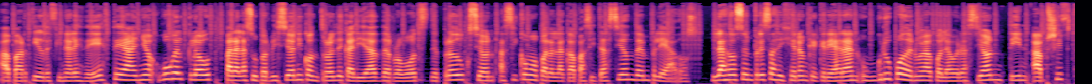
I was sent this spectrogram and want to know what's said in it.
a partir de finales de este año Google Cloud para la supervisión y control de calidad de robots robots de producción, así como para la capacitación de empleados. Las dos empresas dijeron que crearán un grupo de nueva colaboración, Team Upshift,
